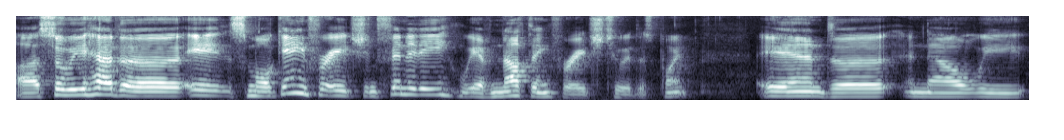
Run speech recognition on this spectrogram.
Uh, so we had a, a, small gain for h infinity. We have nothing for h2 at this point. And, uh, and now we,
